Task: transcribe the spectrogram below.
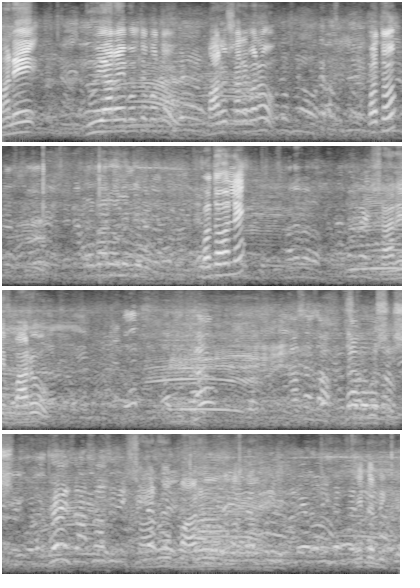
মানে দুই আড়াই বলতে কত? বারো, সাড়ে বারো? কত? কত হলে? সাড়ে বারো। বারো বারো এটা বিক্রি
